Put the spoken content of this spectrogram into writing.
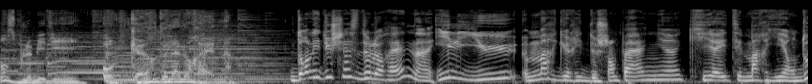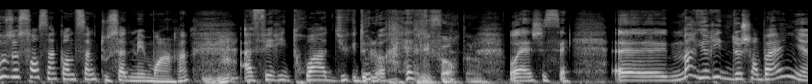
France Bleu Midi, au cœur de la Lorraine. Dans les duchesses de Lorraine, il y eut Marguerite de Champagne qui a été mariée en 1255, tout ça de mémoire, hein, à Ferry III, duc de Lorraine. Elle est forte. Hein. Ouais, je sais. Euh, Marguerite de Champagne,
